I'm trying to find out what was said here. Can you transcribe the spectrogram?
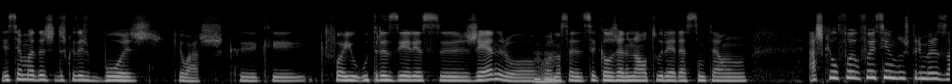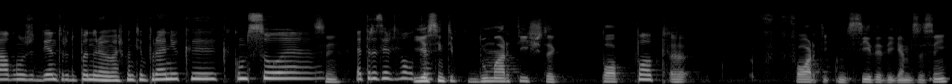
Essa é uma das, das coisas boas que eu acho, que, que, que foi o trazer esse género, ou, Uhum. ou não sei se aquele género na altura era assim tão. Acho que ele foi, foi assim um dos primeiros álbuns dentro do panorama mais contemporâneo que, que começou a, Sim. a trazer de volta. E assim, tipo, de uma artista pop Pop. uh, forte e conhecida, digamos assim,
